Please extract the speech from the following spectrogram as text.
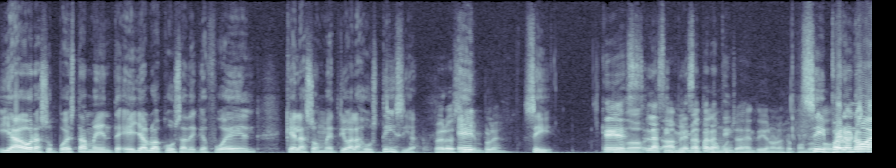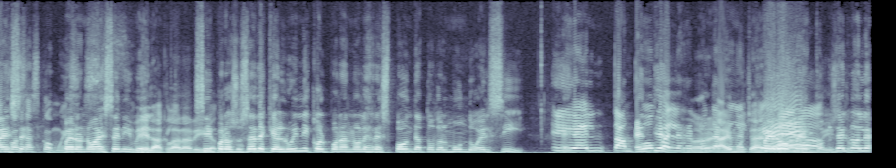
Y ahora supuestamente ella lo acusa de que fue él que la sometió a la justicia. Pero es Eh, simple. Sí. ¿Qué Yo es no- la a mí me simpleza para ti? mucha gente y yo no les respondo Sí, todo. pero, no a ese, cosas como pero esas. no a ese nivel. Ni la aclararía sí, pero tampoco. sucede que Luis Nicole Porán no le responde a todo el mundo, él sí. Y él tampoco entiendo. le responde No, hay mucha pelo. Pero Pero- me- o sea, él, no le,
